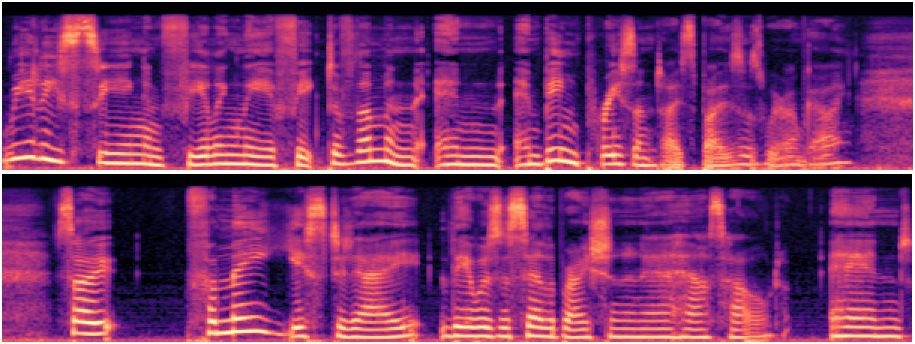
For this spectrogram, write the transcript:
really seeing and feeling the effect of them and, and, and being present, I suppose, is where I'm going. So for me, yesterday, there was a celebration in our household and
